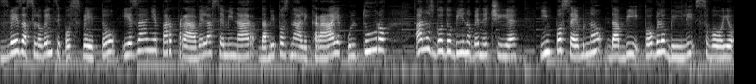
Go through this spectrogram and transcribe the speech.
Zveza Slovenci po svetu je za nje par pravila seminar, da bi poznali kraje, kulturo, anu zgodovino Benečije in posebno, da bi poglobili svojo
